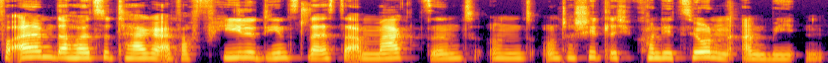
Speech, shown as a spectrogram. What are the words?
vor allem da heutzutage einfach viele Dienstleister am Markt sind und unterschiedliche Konditionen anbieten.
